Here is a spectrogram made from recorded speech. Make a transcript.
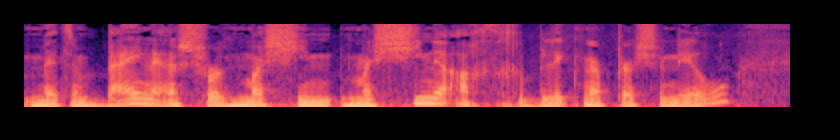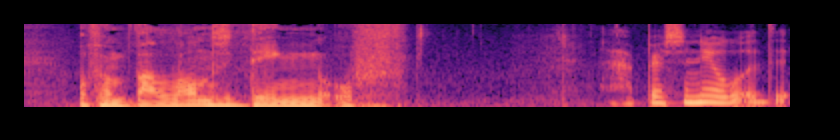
met een bijna een soort machine, machineachtige blik naar personeel? Of een balansding? Of... Ja, personeel het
